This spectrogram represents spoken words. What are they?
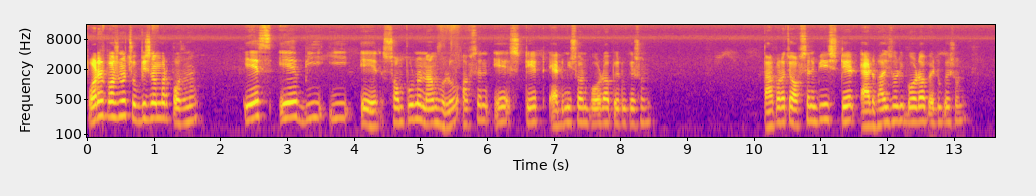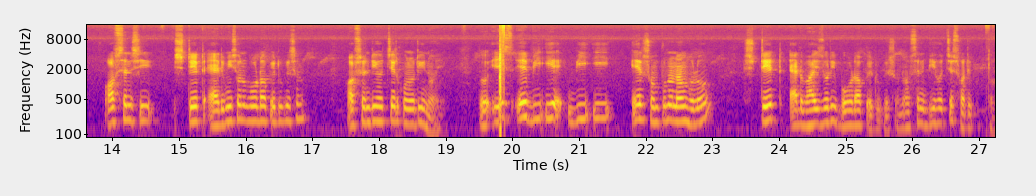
পরের প্রশ্ন, চব্বিশ নম্বর প্রশ্ন, এস এ বিই এর সম্পূর্ণ নাম হলো option A state admission board of education তারপর হচ্ছে option B state advisory board of education option C state admission board of education option D হচ্ছে এর কোনোটিই নয়। তো এস এ বিই বিই এর সম্পূর্ণ নাম হলো state advisory board of education option B হচ্ছে সঠিক উত্তর।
